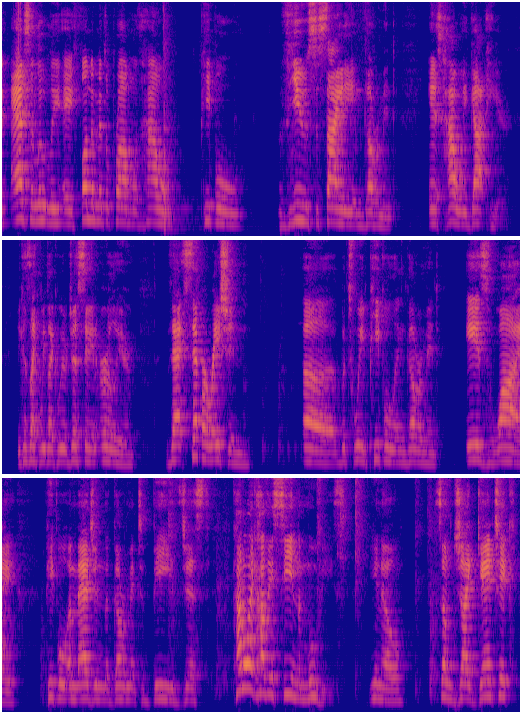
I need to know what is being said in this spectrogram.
an absolutely a fundamental problem with how people view society and government is how we got here. Because like we like we were just saying earlier, that separation uh, between people and government is why people imagine the government to be just kind of like how they see in the movies. You know, some gigantic,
